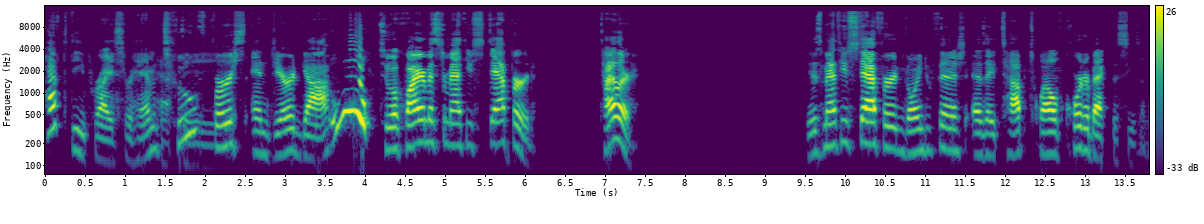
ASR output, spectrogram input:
hefty price for him two Hefty. firsts and Jared Goff Woo! to acquire Mr. Matthew Stafford. Tyler, is Matthew Stafford going to finish as a top 12 quarterback this season?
